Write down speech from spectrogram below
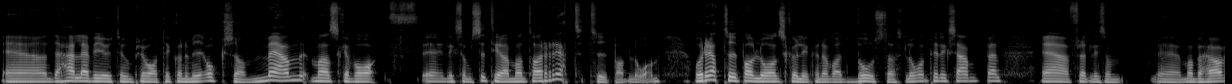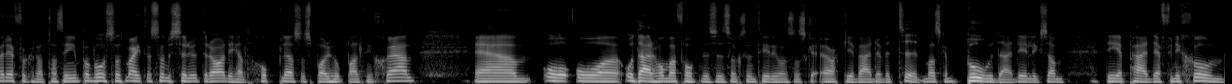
Eh, det här lär vi ut ur privatekonomi också, men man ska vara, eh, liksom, se till att man tar rätt typ av lån. Och rätt typ av lån skulle kunna vara ett bostadslån till exempel, eh, för att liksom eh, man behöver det för att kunna ta sig in på bostadsmarknaden som det ser ut idag. Det är helt hopplöst att spara ihop allting själv. Um, och, och, och där har man förhoppningsvis också en tillgång som ska öka i värde över tid. Man ska bo där, det är, liksom, det är per definition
